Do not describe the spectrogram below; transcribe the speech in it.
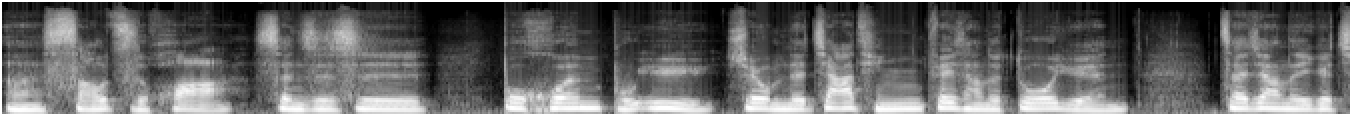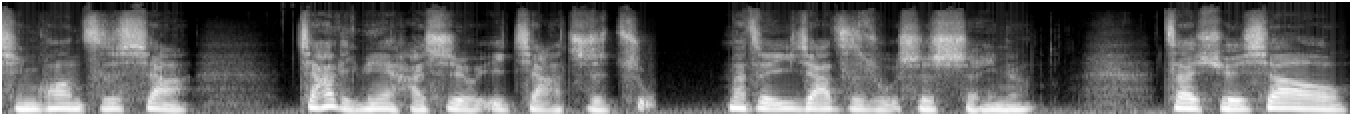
呃少子化，甚至是不婚不育，所以我们的家庭非常的多元。在这样的一个情况之下，家里面还是有一家之主。那这一家之主是谁呢？在学校。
